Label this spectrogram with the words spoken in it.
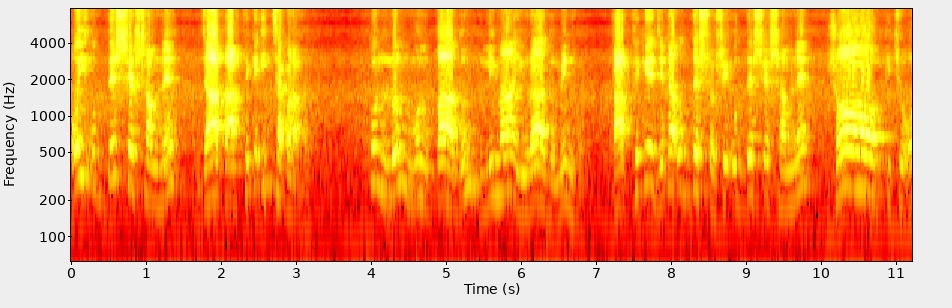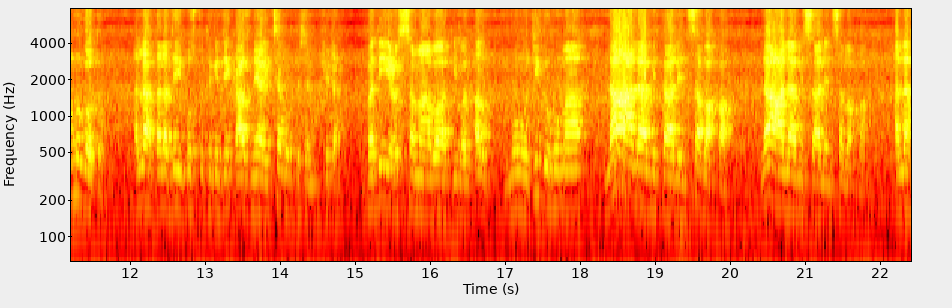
ওই উদ্দেশ্যের সামনে যা তার থেকে ইচ্ছা করা হয়। কুল্লুন মুনকাদুন লিমা ইউরাদু মিনহু। তার থেকে যেটা উদ্দেশ্য, সেই উদ্দেশ্যের সামনে সব কিছু অনুগত। আল্লাহ তালা যেই বস্তু থেকে যে কাজ নেওয়ার ইচ্ছা করতেছেন, সেটা। আল্লাহ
